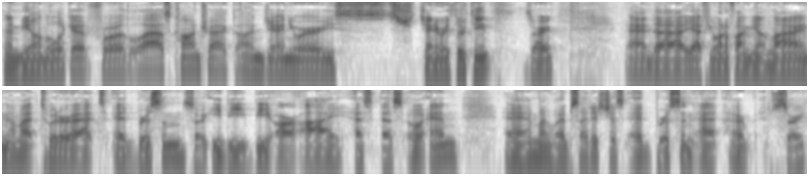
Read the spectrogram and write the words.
And be on the lookout for the last contract on January January 13th. Sorry. And uh, yeah, if you want to find me online, I'm at Twitter at Ed Brisson, so E D B R I S S O N, and my website is just Ed Brisson at. Or, sorry,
